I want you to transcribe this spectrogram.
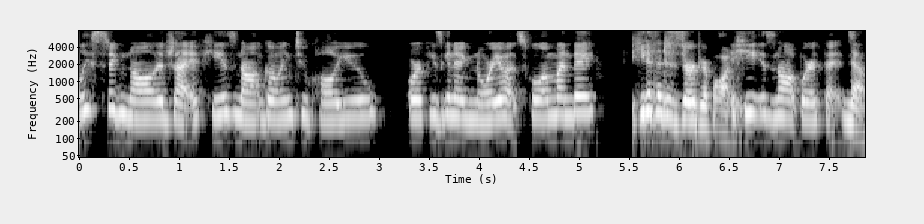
least acknowledge that if he is not going to call you or if he's going to ignore you at school on Monday, He doesn't deserve your body. he is not worth it. no.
